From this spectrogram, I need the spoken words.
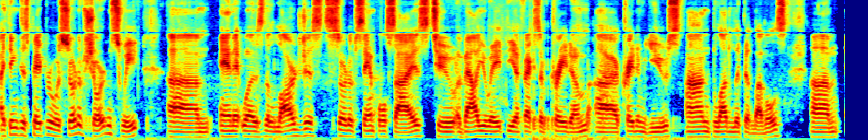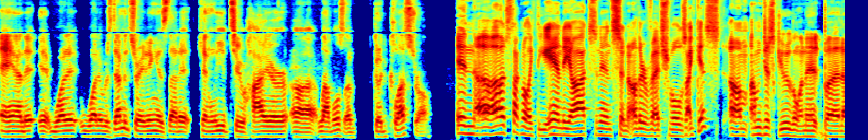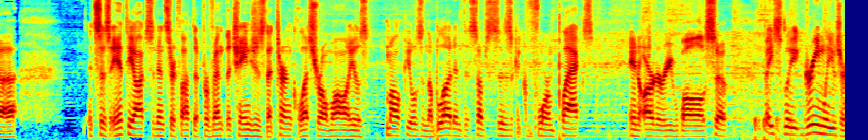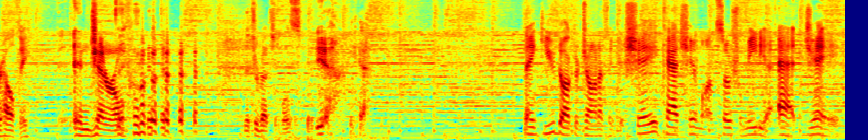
I think this paper was sort of short and sweet, um, and it was the largest sort of sample size to evaluate the effects of kratom, uh, kratom use on blood lipid levels. Um, and it, it, what it what it was demonstrating is that it can lead to higher uh, levels of good cholesterol. And uh, I was talking about like the antioxidants and other vegetables. I guess um, I'm just googling it, but uh, it says antioxidants are thought to prevent the changes that turn cholesterol molecules, molecules in the blood into substances that can form plaques in artery walls. So basically, green leaves are healthy in general. Get your vegetables. Yeah, yeah. Thank you, Dr. Jonathan Cachat. Catch him on social media at JCACHAT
